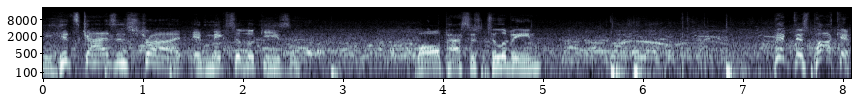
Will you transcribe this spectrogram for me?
He hits guys in stride and makes it look easy. Ball passes to LaVine. Picked his pocket.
